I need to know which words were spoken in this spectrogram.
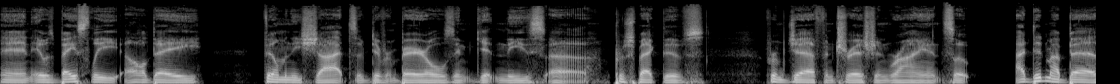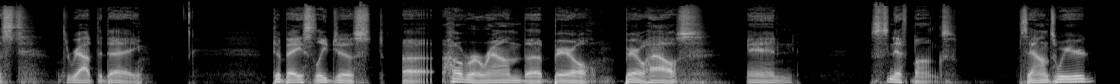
and it was basically all day filming these shots of different barrels and getting these uh, perspectives from Jeff and Trish and Ryan. So I did my best throughout the day to basically just uh, hover around the barrel barrel house and sniff bungs. Sounds weird,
